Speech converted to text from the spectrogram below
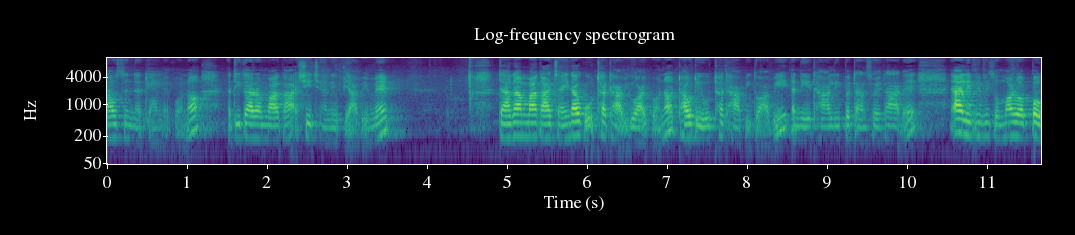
နောက်စစ်နဲ့သွားမယ်ပေါ့နော်အဓိကတော့မှာကအရှိချမ်းလေးကိုပြပေးမယ် ဒါကမကဂျိုင်းတောက်ကိုထပ်ထားပြီးသွားပြီပေါ့နော်တောက်တွေကိုထပ်ထားပြီးသွားပြီအနေထားလေးပတ်တန်ဆွဲထားတယ်အဲ့ဒါလေးပြီးပြီဆိုမတော့ပုံ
